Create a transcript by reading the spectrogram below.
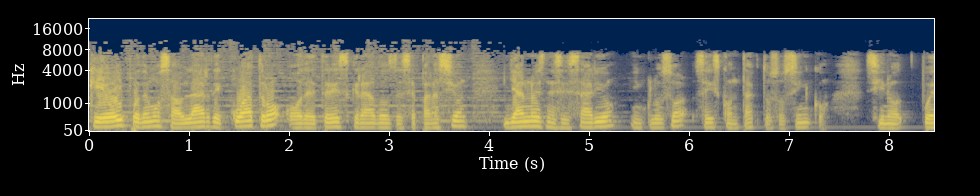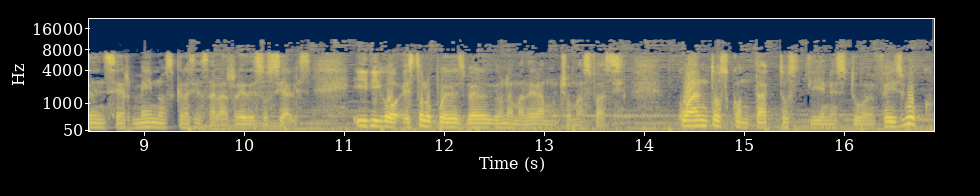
que hoy podemos hablar de 4 o de 3 grados de separación. Ya no es necesario incluso 6 contactos o 5, sino pueden ser menos gracias a las redes sociales. Y digo, esto lo puedes ver de una manera mucho más fácil. ¿Cuántos contactos tienes tú en Facebook?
